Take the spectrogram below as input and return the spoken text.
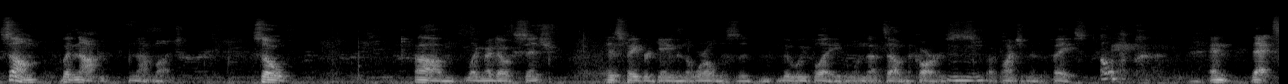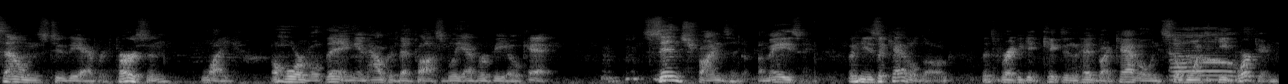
Some, but not not much. So, um, like my dog Cinch, his favorite game in the world is the, that we play, the one that's out in the cars. is I punch him in the face. Oh. And that sounds to the average person like a horrible thing, and how could that possibly ever be okay? Cinch finds it amazing, but he's a cattle dog that's bred to get kicked in the head by cattle and still want to Oh. keep working,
